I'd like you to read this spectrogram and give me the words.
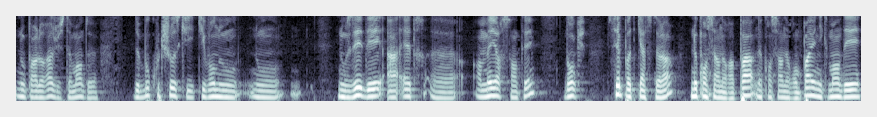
nous parlera justement de, de beaucoup de choses qui, vont nous, nous, nous aider à être euh, en meilleure santé. Donc ces podcasts-là ne, concerneront pas, ne concerneront pas uniquement des,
